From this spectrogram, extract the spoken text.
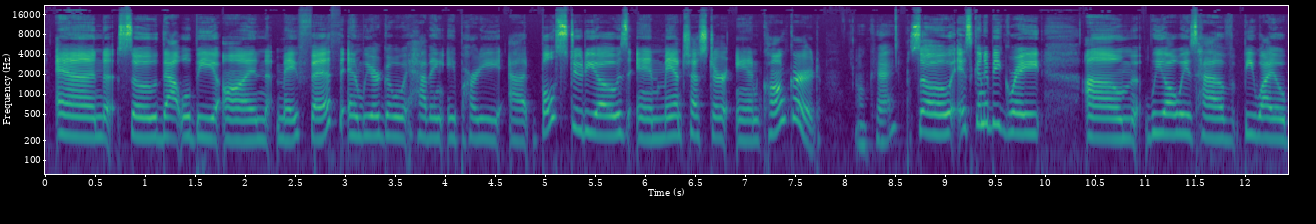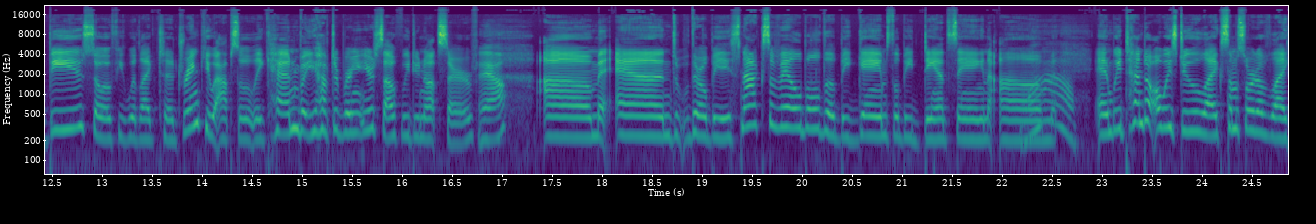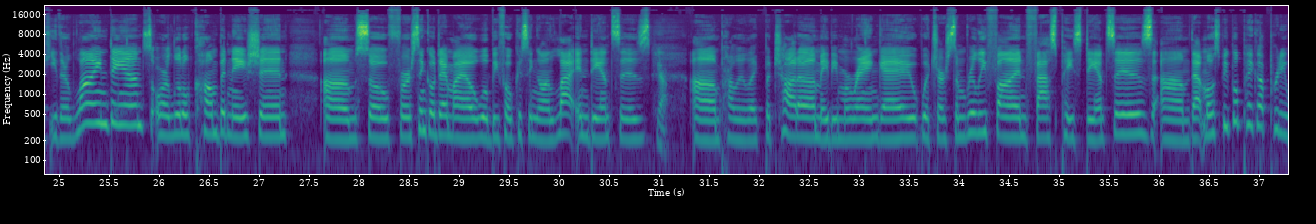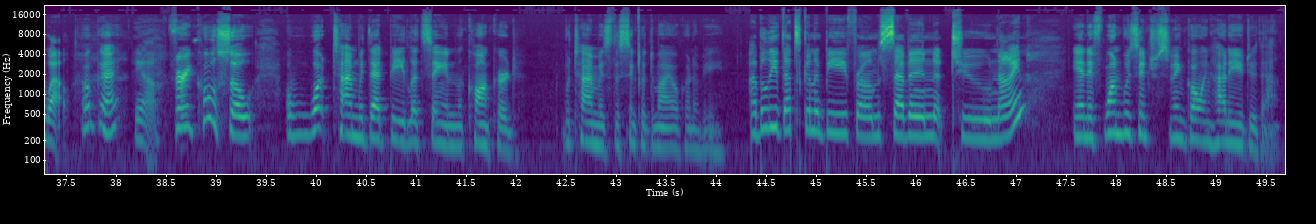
And so that will be on May 5th. And we are go- having a party at both studios in Manchester and Concord. Okay. So it's going to be great. Um, we always have BYOB, so if you would like to drink, you absolutely can, but you have to bring it yourself. We do not serve. Yeah. Um, and there'll be snacks available, there'll be games, there'll be dancing. Um, Wow. And we tend to always do like some sort of like either line dance or a little combination. Um, so for Cinco de Mayo, we'll be focusing on Latin dances, Yeah. um, probably like bachata, maybe merengue, which are some really fun, fast paced dances um, that most people pick up pretty well. Okay. Yeah. Very cool. So, what time would that be? Let's say in the Concord. What time is the Cinco de Mayo going to be? I believe that's going to be from 7 to 9. And if one was interested in going, how do you do that?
